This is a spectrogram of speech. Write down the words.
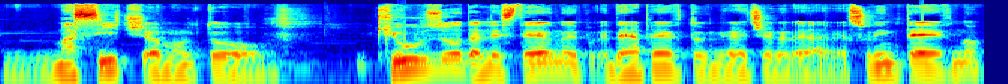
massiccio, molto chiuso dall'esterno ed è aperto invece verso l'interno.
